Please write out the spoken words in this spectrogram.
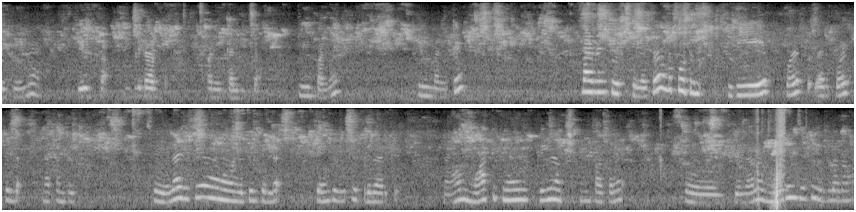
எப்படி பெட்ரூமு இப்படி தான் இருக்கும். பண்ணி கழிச்சா க்ளீன் பண்ணி க்ளீன் பண்ணிவிட்டு மறுபடியும் குளிச்சுள்ளது அந்த போட்டு இதே பொழப்பு வேறு பொழப்பு இல்லை என்ன பண்ணுறது ஸோ எல்லா வீட்லேயும் எப்படின்னு தெரியல. எங்கள் வீட்டில் இப்படி தான் இருக்குது நான் மாற்றிக்கணும் க்ளீனாக வச்சுக்கணும்னு பார்க்குறேன் ஸோ என்னால் முடிஞ்சது இவ்வளோ தான்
